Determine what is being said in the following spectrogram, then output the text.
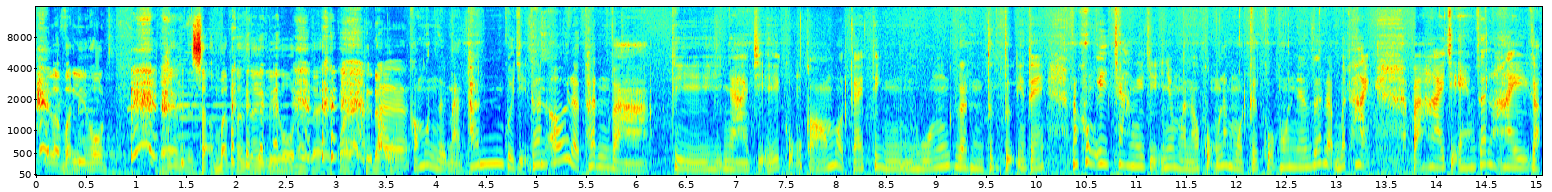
Tức là vẫn ly hôn. Em sợ mất mất giấy ly hôn rồi lại quay lại từ đầu. Ờ, có một người bạn thân của chị thân ơi là thân và thì nhà chị ấy cũng có một cái tình huống gần tương tự như thế nó không y chang như chị nhưng mà nó cũng là một cái cuộc hôn nhân rất là bất hạnh và hai chị em rất là hay gặp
